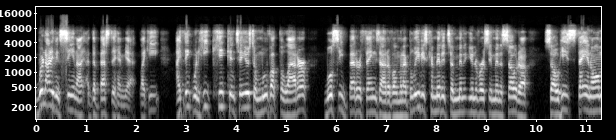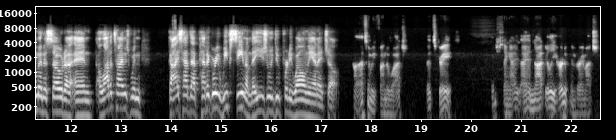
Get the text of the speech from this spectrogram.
we're not even seeing uh, the best of him yet. Like he, I think when he continues to move up the ladder, we'll see better things out of him. And I believe he's committed to University of Minnesota, so he's staying all Minnesota. And a lot of times when guys have that pedigree, we've seen them. They usually do pretty well in the NHL. Oh, that's gonna be fun to watch. That's great. Interesting. I, I had not really heard of him very much.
